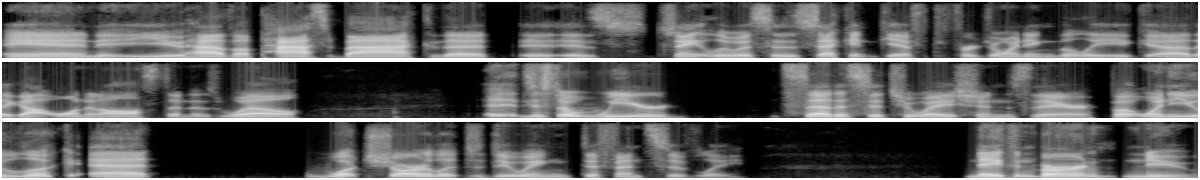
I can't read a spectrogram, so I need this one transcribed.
and you have a pass back that is St. Louis's second gift for joining the league. Uh, they got one in Austin as well it's just a weird set of situations there. But when you look at what Charlotte's doing defensively, Nathan Byrne, new.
